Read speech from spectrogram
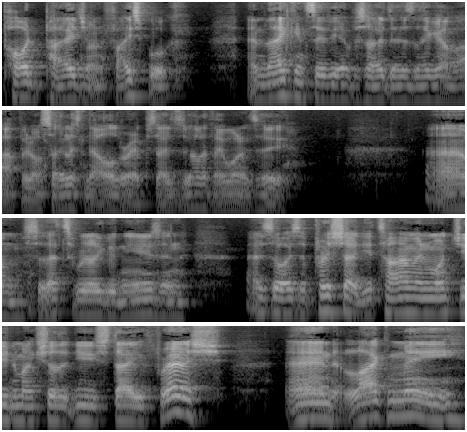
pod page on Facebook and they can see the episodes as they go up and also listen to older episodes as well if they wanted to. Um, so that's really good news and as always appreciate your time and want you to make sure that you stay fresh and like me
